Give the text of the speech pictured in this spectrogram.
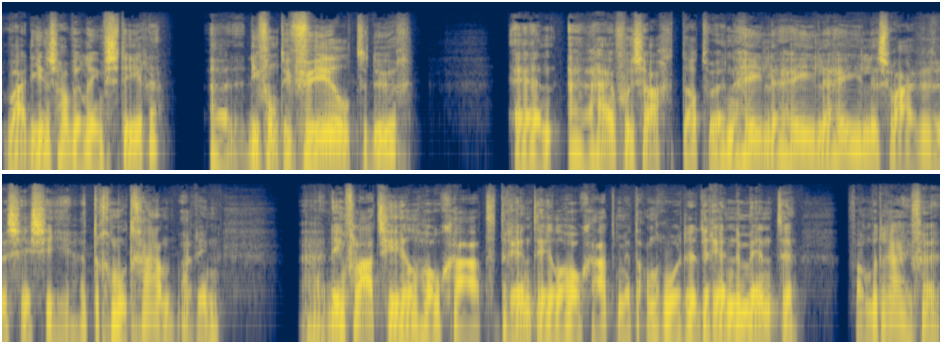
waar hij in zou willen investeren, die vond hij veel te duur. En hij voorzag dat we een hele, hele, hele zware recessie tegemoet gaan, waarin uh, de inflatie heel hoog gaat, de rente heel hoog gaat. Met andere woorden, de rendementen van bedrijven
